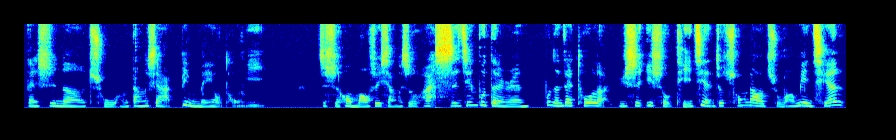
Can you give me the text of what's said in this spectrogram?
但是呢，楚王当下并没有同意。这时候，毛遂想的说：“啊，时间不等人，不能再拖了。”于是，一手提剑就冲到楚王面前，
